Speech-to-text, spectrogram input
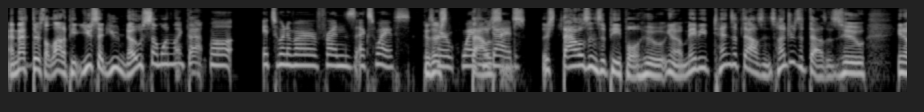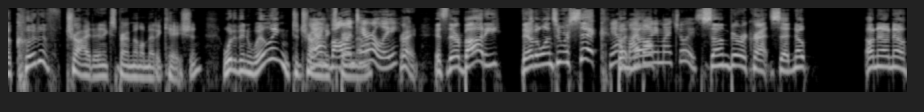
And that there's a lot of people. You said you know someone like that? Well, it's one of our friends' ex-wives. because there's Her wife who died. thousands. There's thousands of people who, you know, maybe tens of thousands, hundreds of thousands who, you know, could have tried an experimental medication, would have been willing to try Yeah, an experimental. voluntarily. Right. It's their body. They're the ones who are sick. Yeah, but my no, body, my choice. Some bureaucrat said, "Nope. Oh no, no.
